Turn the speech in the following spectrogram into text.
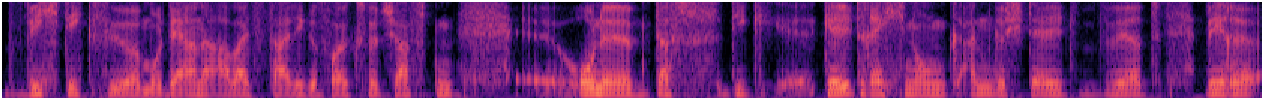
wichtig für moderne arbeitsteilige Volkswirtschaften. Äh, ohne dass die Geldrechnung angestellt wird, wäre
